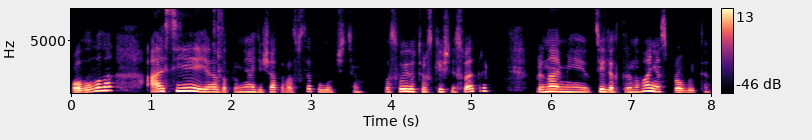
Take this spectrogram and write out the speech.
пробувала. А з цієї я запевняю, дівчата, у вас все вийде. У вас вийдуть розкішні светри. Принаймні, в цілях тренування спробуйте.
